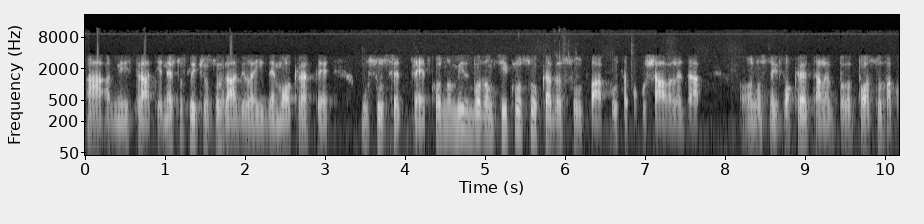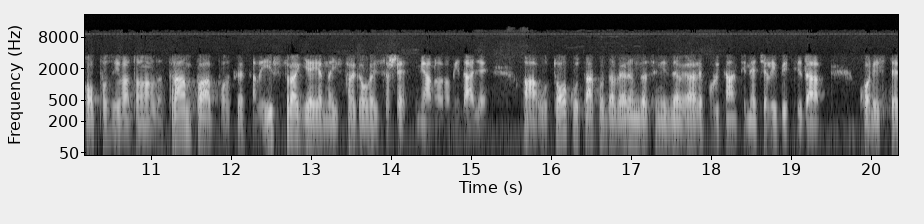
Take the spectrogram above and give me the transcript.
administracije. Nešto slično su radile i demokrate u susret prethodnom izbornom ciklusu, kada su dva puta pokušavale da odnosno i pokretale postupak opoziva Donalda Trumpa, pokretale istrage, jedna istraga u vezi sa 6. januarom i dalje a, u toku, tako da verujem da se ni republikanci neće li biti da koriste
